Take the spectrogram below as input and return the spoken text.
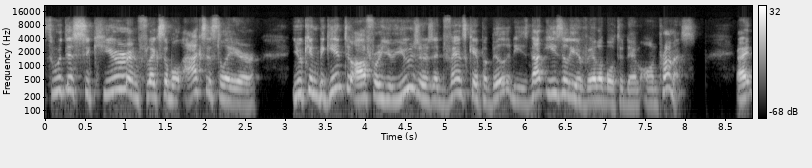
through this secure and flexible access layer, you can begin to offer your users advanced capabilities not easily available to them on premise, right?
